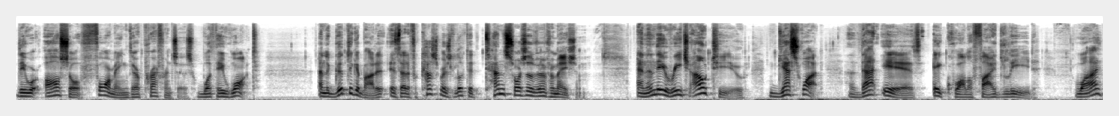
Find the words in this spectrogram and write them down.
they were also forming their preferences, what they want. And the good thing about it is that if a customer has looked at 10 sources of information and then they reach out to you, guess what? That is a qualified lead. Why?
